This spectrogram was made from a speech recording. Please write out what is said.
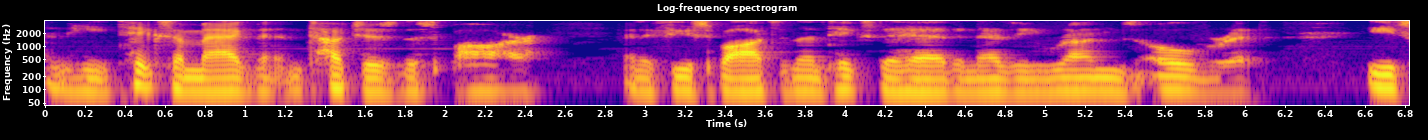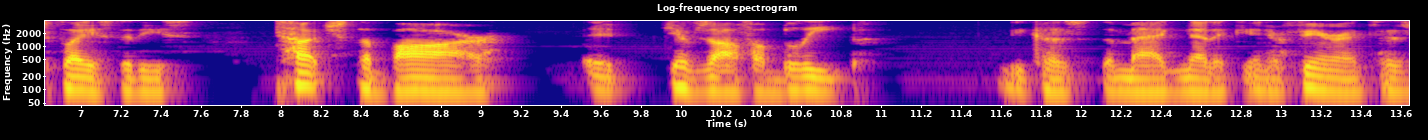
And he takes a magnet and touches this bar in a few spots and then takes the head and as he runs over it, each place that he's touched the bar, it gives off a bleep because the magnetic interference has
